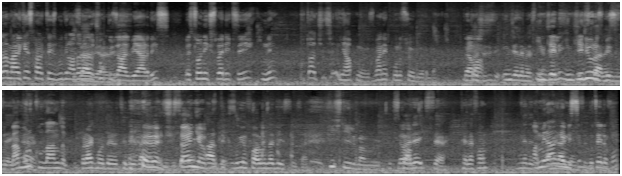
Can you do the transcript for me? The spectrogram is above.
Adana Merkez Park'tayız. Bugün Güzel Adana'da çok yerdeyiz. güzel bir yerdeyiz. Ve Sony Xperia XE'nin kutu açılışını yapmıyoruz. Ben hep bunu söylüyorum bak. Devam. Taşısı incelemesini İnceli, inceliyoruz biz bunu. Ben bunu evet. kullandım. Bırak moderatörlüğü ben Evet, sen yap. Artık bugün formunda değilsin sen. Hiç değilim ben bunu. Xperia X'e telefon ne dedik? Amiral, gemisi gemisi bu telefon.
